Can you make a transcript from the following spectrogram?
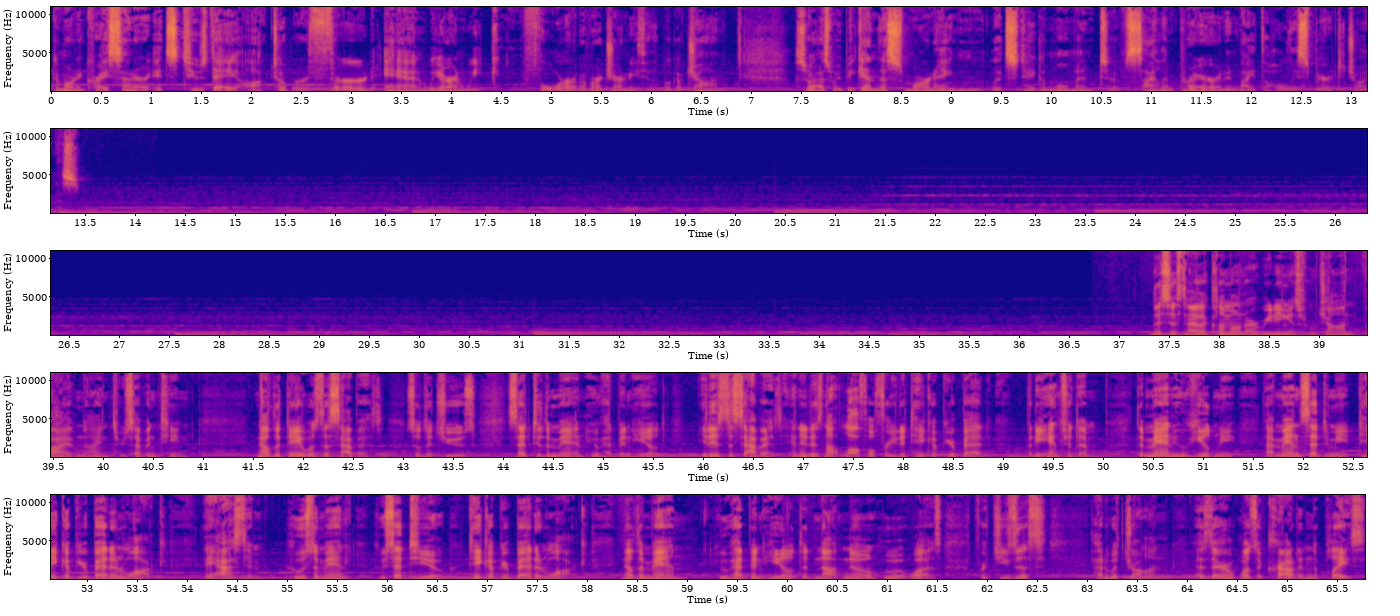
Good morning, Christ Center. It's Tuesday, October 3rd, and we are in week four of our journey through the book of John. So, as we begin this morning, let's take a moment of silent prayer and invite the Holy Spirit to join us. This is Tyler Clemo, and our reading is from John 5 9 through 17. Now the day was the Sabbath, so the Jews said to the man who had been healed, It is the Sabbath, and it is not lawful for you to take up your bed. But he answered them, The man who healed me, that man said to me, Take up your bed and walk. They asked him, Who's the man who said to you, Take up your bed and walk? Now the man who had been healed did not know who it was, for Jesus had withdrawn, as there was a crowd in the place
